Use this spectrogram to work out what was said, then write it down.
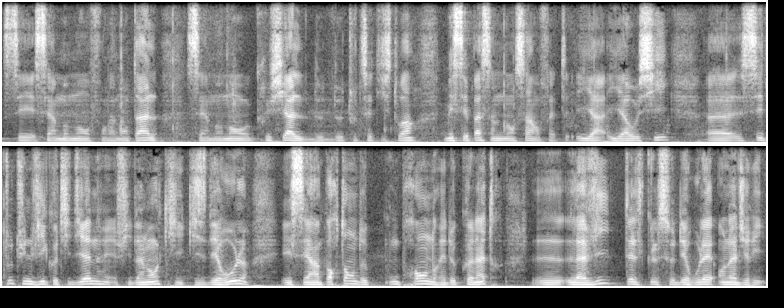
c'est un moment fondamental, c'est un moment crucial de, toute cette histoire, mais c'est pas simplement ça en fait. Il y a, aussi euh, c'est toute une vie quotidienne finalement qui, se déroule et c'est important de comprendre et de connaître la vie telle qu'elle se déroulait en Algérie,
